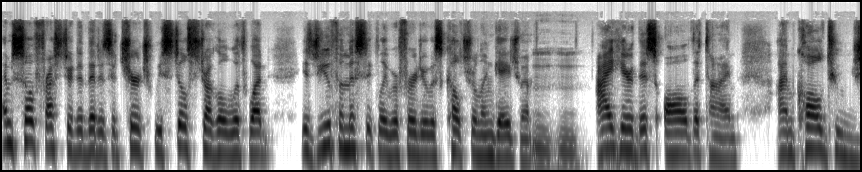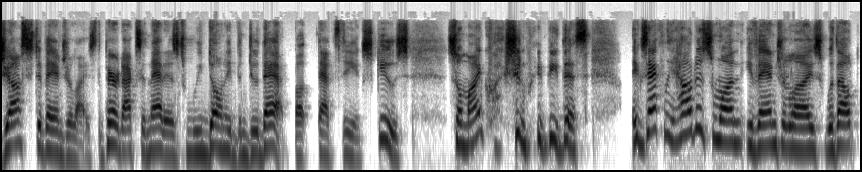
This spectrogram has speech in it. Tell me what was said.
I'm so frustrated that as a church, we still struggle with what is euphemistically referred to as cultural engagement. Mm-hmm. I hear mm-hmm. this all the time. I'm called to just evangelize. The paradox in that is we don't even do that, but that's the excuse. So, my question would be this exactly how does one evangelize without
